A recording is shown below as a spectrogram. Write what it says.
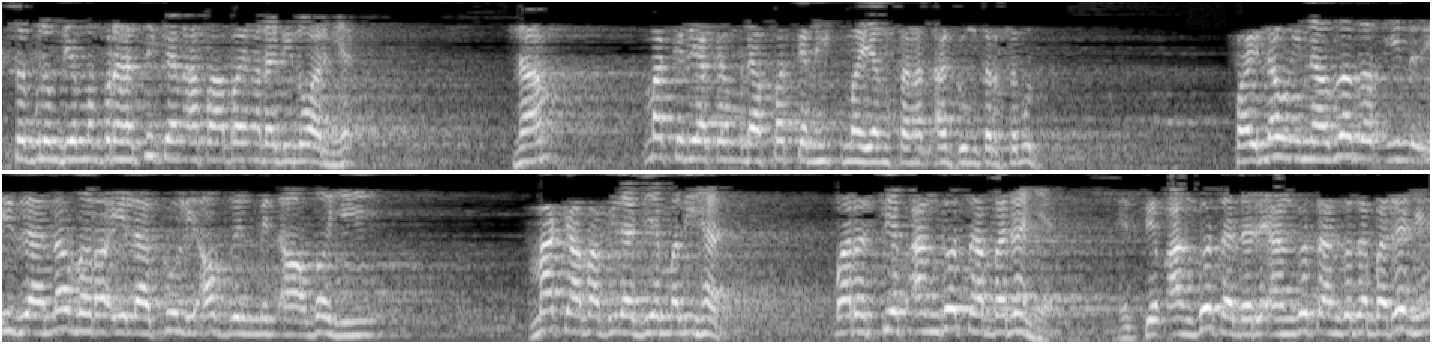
sebelum dia memperhatikan apa-apa yang ada di luarnya. Nah, maka dia akan mendapatkan hikmah yang sangat agung tersebut. Fa'inau idza ila kulli min maka apabila dia melihat pada setiap anggota badannya, ya, setiap anggota dari anggota-anggota badannya,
